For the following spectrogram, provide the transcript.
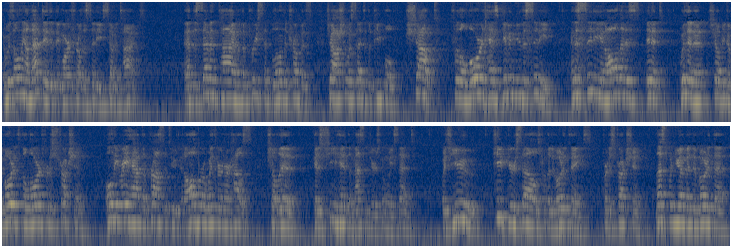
It was only on that day that they marched around the city seven times. And at the seventh time, when the priests had blown the trumpets, Joshua said to the people, Shout, for the Lord has given you the city, and the city and all that is in it, within it, shall be devoted to the Lord for destruction. Only Rahab the prostitute and all who are with her in her house shall live, because she hid the messengers whom we sent. But you keep yourselves from the devoted things for destruction, lest when you have been devoted that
